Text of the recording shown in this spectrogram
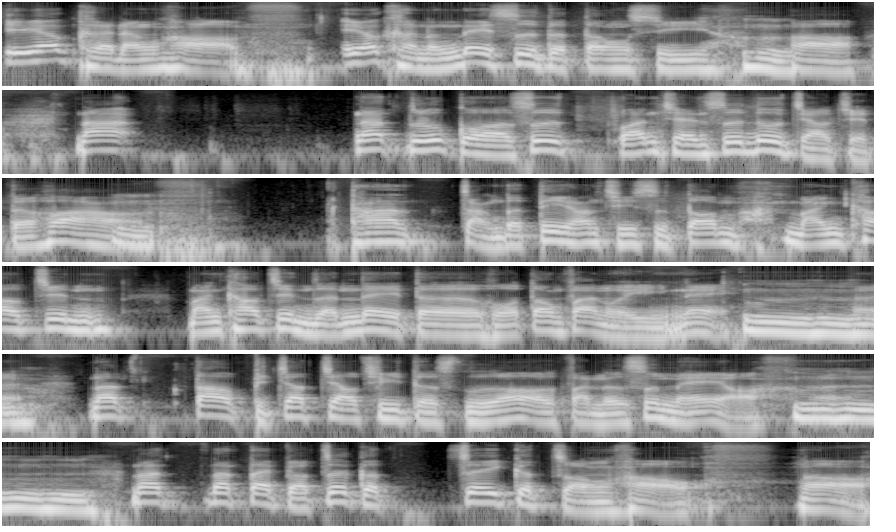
也有可能哈，也有可能类似的东西，哦，那那如果是完全是鹿角蕨的话哈，它长的地方其实都蛮靠近，蛮靠近人类的活动范围以内，嗯嗯嗯，那到比较郊区的时候反而是没有，嗯嗯嗯那那代表这个这个种哈，哦，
